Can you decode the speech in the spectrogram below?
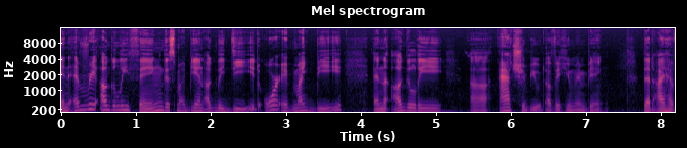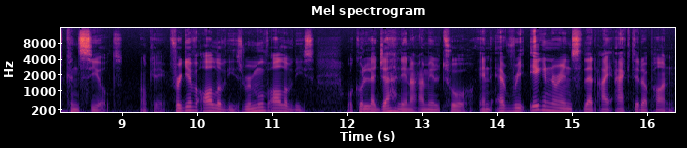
in every ugly thing, this might be an ugly deed or it might be an ugly uh, attribute of a human being that I have concealed. Okay, forgive all of these, remove all of these. وَكُلَّ جَهْلٍ عَمِلْتُهُ In every ignorance that I acted upon.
